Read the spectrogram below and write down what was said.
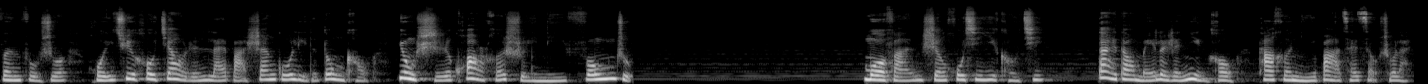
吩咐说：“回去后叫人来把山谷里的洞口用石块和水泥封住。”莫凡深呼吸一口气。待到没了人影后，他和泥巴才走出来，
